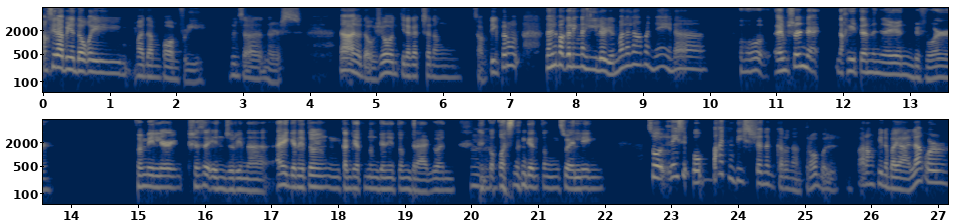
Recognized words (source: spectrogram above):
Ang sinabi niya daw kay Madam Pomfrey, dun sa nurse, na ano daw yun, kinagat siya ng something. Pero dahil magaling na healer yun, malalaman niya eh na... Oh, I'm sure na nakita na niya yun before familiar siya sa injury na, ay, ganito yung kagat ng ganitong dragon. Mm-hmm. Kukos ng ganitong swelling. So, naisip ko, bakit hindi siya nagkaroon ng trouble? Parang pinabaya lang or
